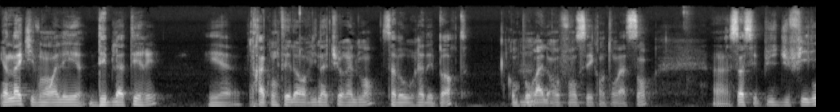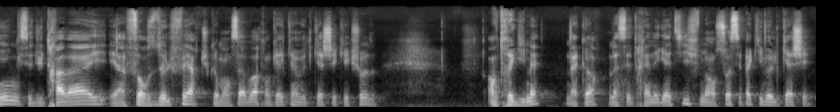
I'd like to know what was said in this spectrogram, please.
Il y en a qui vont aller déblatérer et euh, te raconter leur vie naturellement. Ça va ouvrir des portes qu'on pourra aller enfoncer quand on la sent. Euh, ça, c'est plus du feeling, c'est du travail. Et à force de le faire, tu commences à voir quand quelqu'un veut te cacher quelque chose. Entre guillemets, d'accord? Là, c'est très négatif, mais en soi, c'est pas qu'il veut le cacher.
